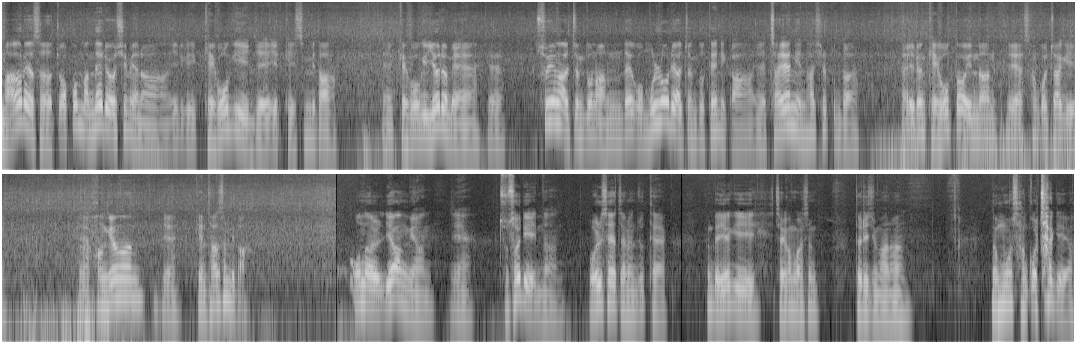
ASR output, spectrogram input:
마을에서 조금만 내려오시면은 이렇게 계곡이 이제 이렇게 있습니다. 예, 계곡이 여름에 예, 수영할 정도는 안 되고 물놀이 할 정도 되니까 예, 자연인 하실 분들 예, 이런 계곡도 있는 예, 산골짜기 예, 환경은 예, 괜찮습니다. 오늘 여학면 예, 주소리에 있는 월세 전원주택 근데 여기 제가 말씀드리지만은 너무 산골짜기예요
